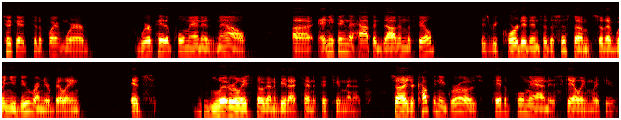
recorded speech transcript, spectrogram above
took it to the point where where Pay the Pool Man is now, uh, anything that happens out in the field is recorded into the system so that when you do run your billing, it's literally still going to be that 10 to 15 minutes. So as your company grows, Pay the Pool Man is scaling with you.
